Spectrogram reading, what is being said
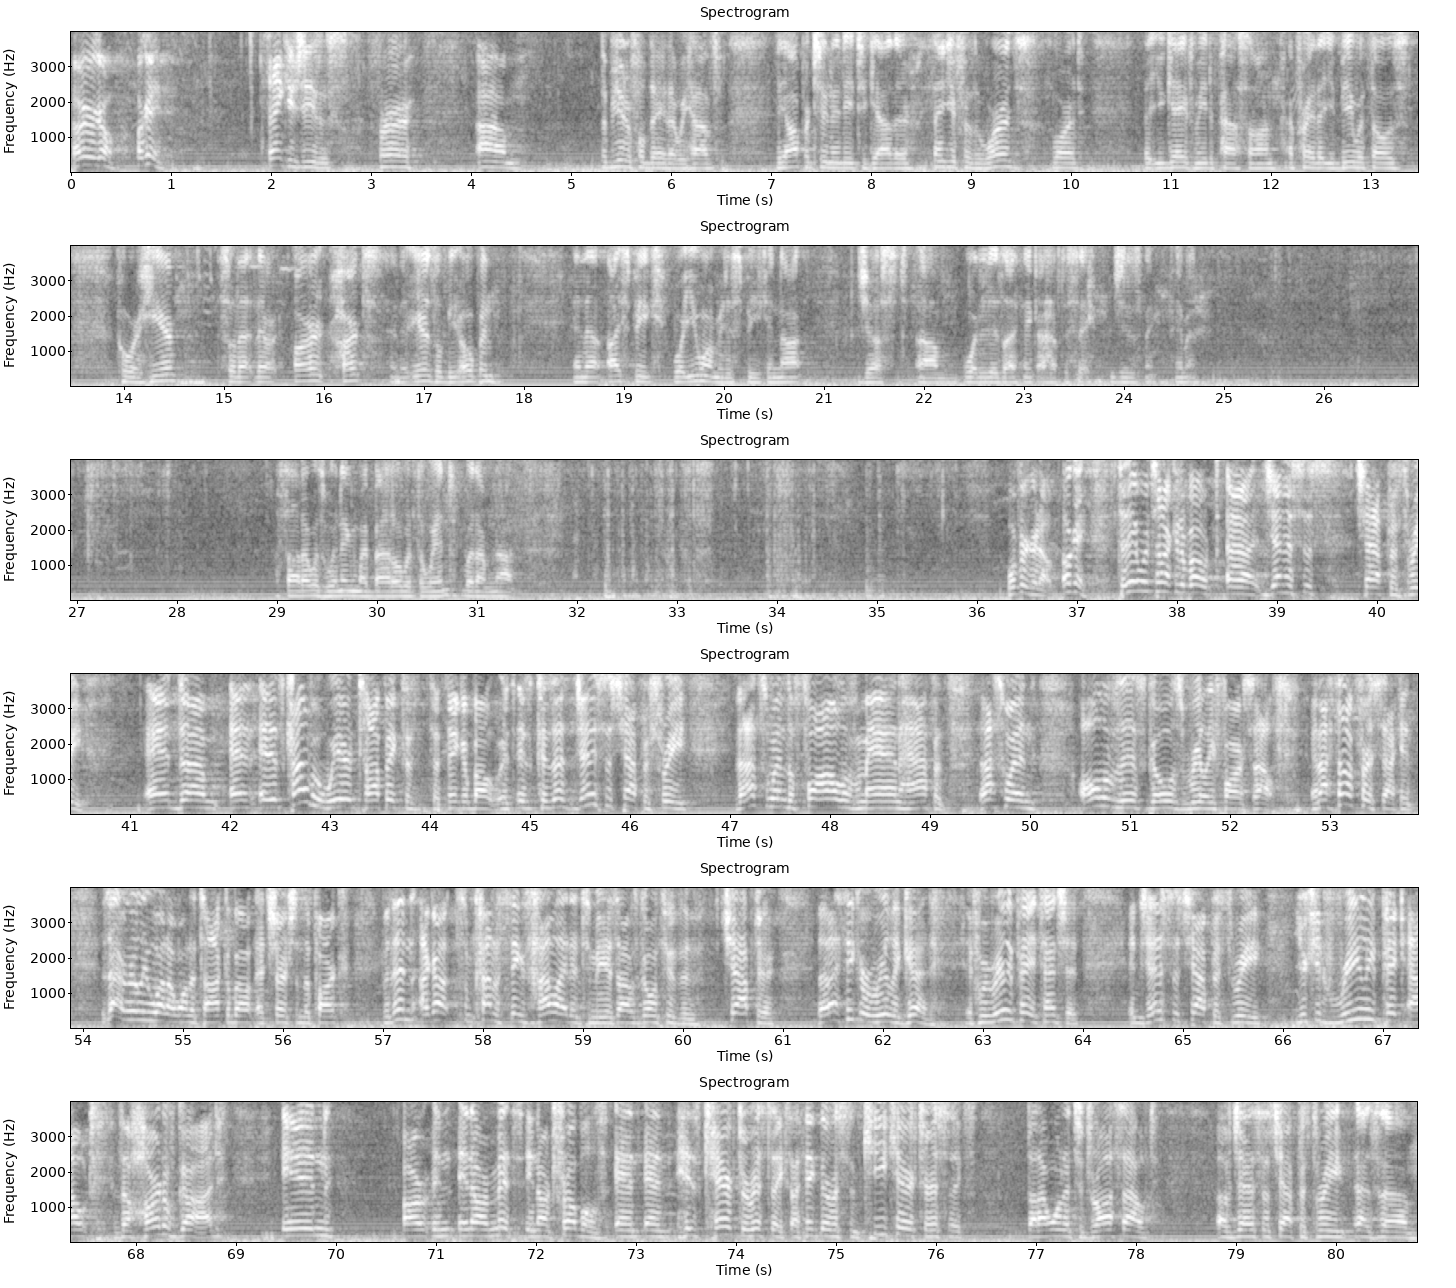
Oh, here we go. Okay. Thank you, Jesus, for um, the beautiful day that we have, the opportunity to gather. Thank you for the words, Lord, that you gave me to pass on. I pray that you be with those who are here so that their hearts and their ears will be open and that I speak what you want me to speak and not just um, what it is I think I have to say. In Jesus' name, amen. Thought I was winning my battle with the wind, but I'm not. We'll figure it out. Okay, today we're talking about uh, Genesis chapter 3. And, um, and, and it's kind of a weird topic to, to think about. Because Genesis chapter 3 that's when the fall of man happens. That's when all of this goes really far south. And I thought for a second, is that really what I want to talk about at Church in the Park? But then I got some kind of things highlighted to me as I was going through the chapter that I think are really good. If we really pay attention, in Genesis chapter 3, you could really pick out the heart of God in our in, in our midst, in our troubles, and, and his characteristics. I think there were some key characteristics that I wanted to draw us out of Genesis chapter 3 as, um,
